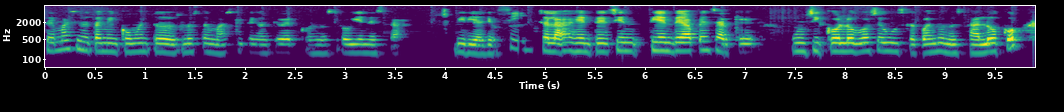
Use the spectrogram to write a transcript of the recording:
tema, sino también como en todos los temas que tengan que ver con nuestro bienestar, diría yo. O sea, la gente tiende a pensar que un psicólogo se busca cuando uno está loco.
